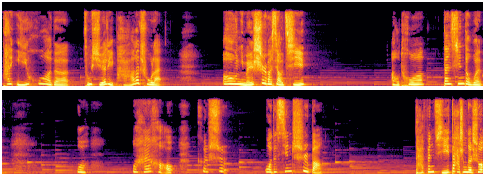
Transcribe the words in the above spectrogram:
他疑惑的从雪里爬了出来。“哦，你没事吧，小奇？”奥托担心的问。“我，我还好，可是我的新翅膀。”芬奇大声地说，“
